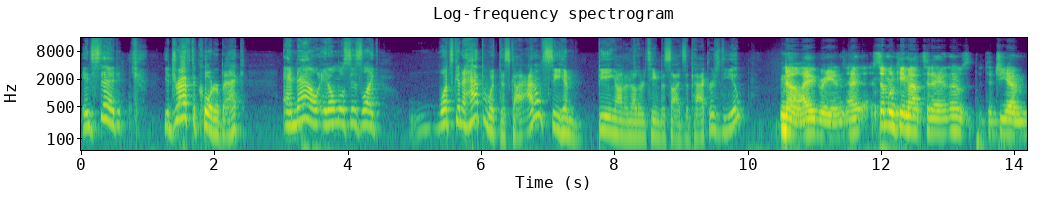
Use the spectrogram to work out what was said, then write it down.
instead, you draft a quarterback. And now it almost is like, what's going to happen with this guy? I don't see him being on another team besides the Packers. Do you? No, I agree. And I, uh, someone came out today. It was the GM,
